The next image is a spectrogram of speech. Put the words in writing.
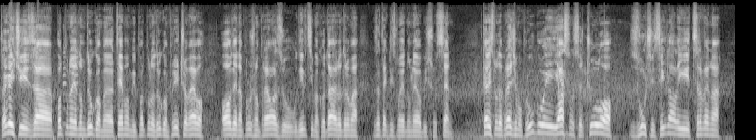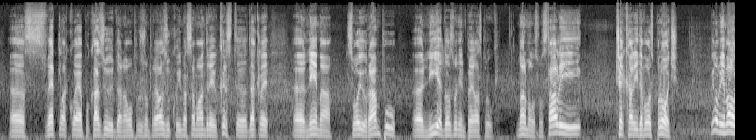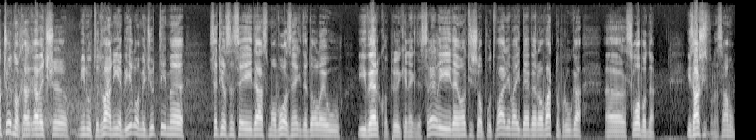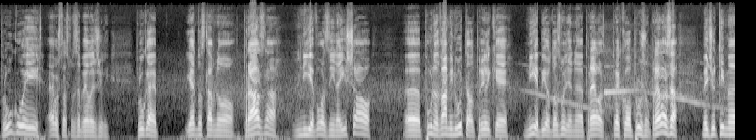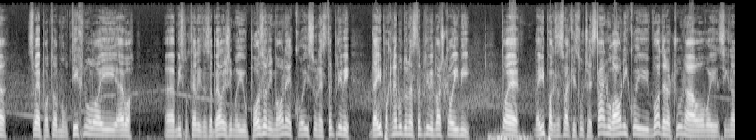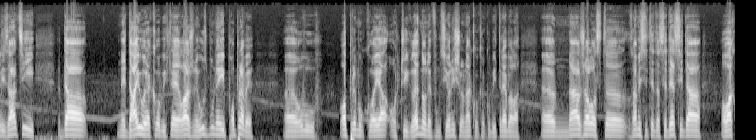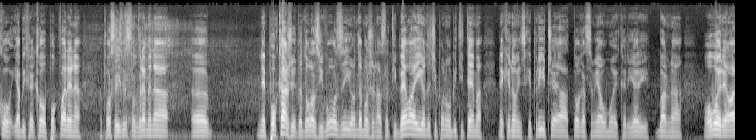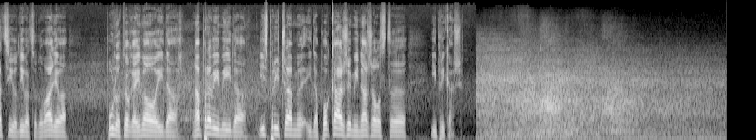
Tragajući za potpuno jednom drugom e, temom i potpuno drugom pričom, evo, ovde na pružnom prelazu u Divcima kod aerodroma zatekli smo jednu neobičnu scenu. Hteli smo da pređemo prugu i jasno se čulo zvučni signal i crvena e, svetla koja pokazuju da na ovom pružnom prelazu koji ima samo Andrejev krst, e, dakle, e, nema svoju rampu, e, nije dozvoljen prelaz pruge. Normalno smo stali i čekali da voz prođe. Bilo mi je malo čudno kada ga već e, minutu, dva nije bilo, međutim, e, setio sam se i da smo voz negde dole u Iverko, otprilike negde sreli i da je on otišao put Valjeva i da je verovatno pruga e, slobodna. Izašli smo na samu prugu i evo što smo zabeležili. Pruga je jednostavno prazna, nije voz ni naišao, e, puna dva minuta otprilike nije bio dozvoljen prelaz preko pružnog prelaza, Međutim, e, sve je potom utihnulo i evo, e, mi smo hteli da zabeležimo i upozorimo one koji su nestrpljivi, da ipak ne budu nestrpljivi baš kao i mi. To je da ipak za svaki slučaj stanu, a oni koji vode računa o ovoj signalizaciji da ne daju, rekao bih, te lažne uzbune i poprave e, ovu opremu koja očigledno ne funkcioniše onako kako bi trebala. Nažalost, zamislite da se desi da ovako, ja bih rekao, pokvarena posle izvesnog vremena e, ne pokaže da dolazi voz i onda može nastati bela i onda će ponovo biti tema neke novinske priče, a toga sam ja u mojoj karijeri, bar na ovoj relaciji od Ivaca do Valjeva, puno toga imao i da napravim i da ispričam i da pokažem i nažalost e, i prikažem.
